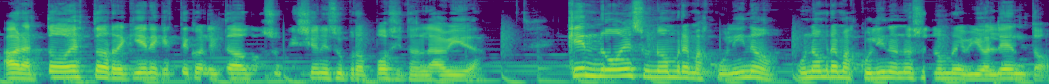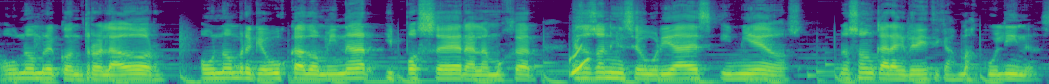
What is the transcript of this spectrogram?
Ahora, todo esto requiere que esté conectado con su visión y su propósito en la vida. ¿Qué no es un hombre masculino? Un hombre masculino no es un hombre violento o un hombre controlador o un hombre que busca dominar y poseer a la mujer. Esos son inseguridades y miedos, no son características masculinas.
